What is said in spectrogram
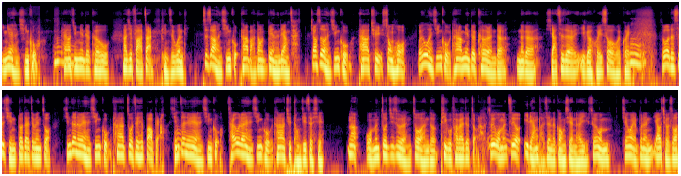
营业很辛苦，他要去面对客户，他要去罚站、品质问题；制造很辛苦，他要把东西变成量产；销售很辛苦，他要去送货。维护很辛苦，他要面对客人的那个瑕疵的一个回收回馈，嗯，所有的事情都在这边做。行政人员很辛苦，他要做这些报表；行政人员很辛苦，财务人员很辛苦，他要去统计这些。那我们做技术人做完的屁股拍拍就走了，所以我们只有一两 percent 的贡献而已。所以我们千万也不能要求说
